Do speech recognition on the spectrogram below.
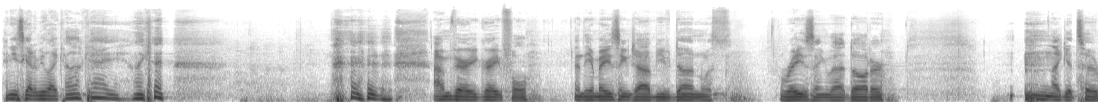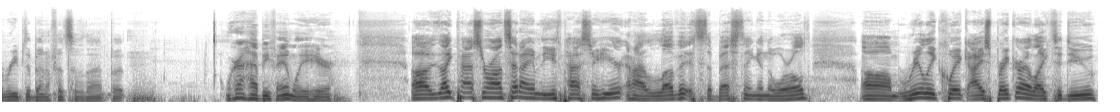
And he's got to be like, okay, like. I'm very grateful and the amazing job you've done with raising that daughter. I get to reap the benefits of that, but we're a happy family here. Uh, like Pastor Ron said, I am the youth pastor here, and I love it. It's the best thing in the world. Um, really quick icebreaker I like to do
